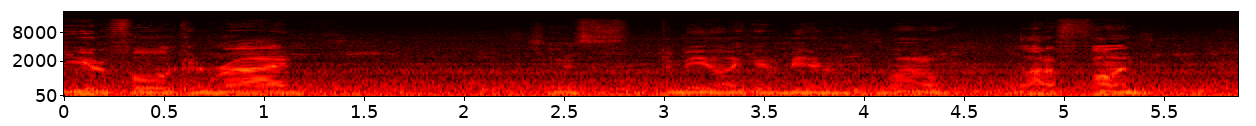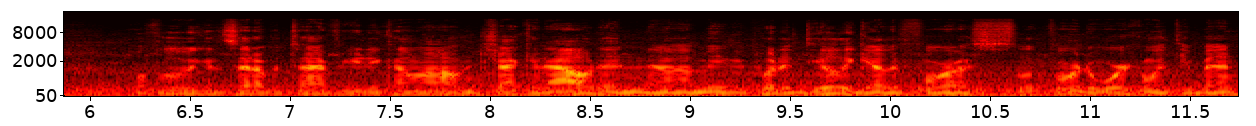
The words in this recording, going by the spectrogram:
Beautiful looking ride. Seems to be like it'd be a lot of a lot of fun. Hopefully we can set up a time for you to come out and check it out and uh, maybe put a deal together for us. Look forward to working with you, Ben.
